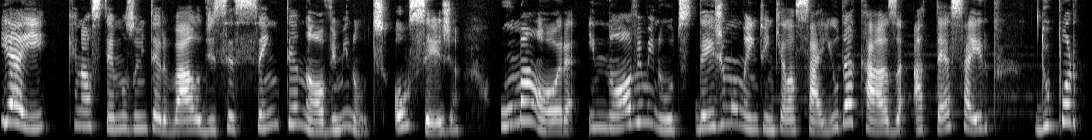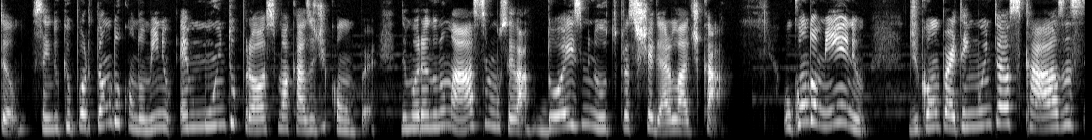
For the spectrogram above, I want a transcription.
E aí que nós temos um intervalo de 69 minutos, ou seja, uma hora e nove minutos desde o momento em que ela saiu da casa até sair do portão, sendo que o portão do condomínio é muito próximo à casa de Comper, demorando no máximo, sei lá, dois minutos para se chegar lá de carro. O condomínio de Compar tem muitas casas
